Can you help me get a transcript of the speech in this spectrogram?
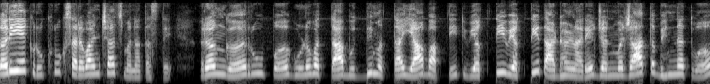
तरी एक रुखरुख सर्वांच्याच मनात असते. रंग रूप गुणवत्ता बुद्धिमत्ता या बाबतीत व्यक्ती व्यक्तीत आढळणारे जन्मजात भिन्नत्व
